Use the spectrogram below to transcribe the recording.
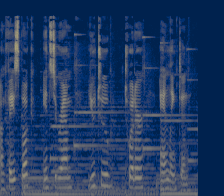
on Facebook, Instagram, YouTube, Twitter, and LinkedIn.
